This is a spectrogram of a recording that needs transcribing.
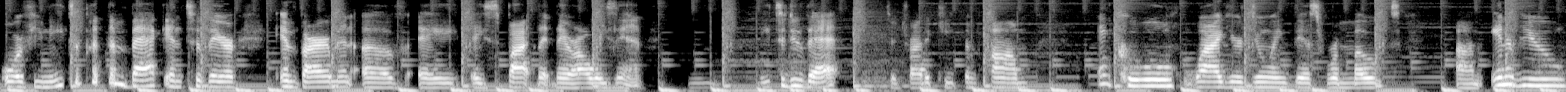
or if you need to put them back into their environment of a, a spot that they're always in. You need to do that to try to keep them calm and cool while you're doing this remote um, interview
